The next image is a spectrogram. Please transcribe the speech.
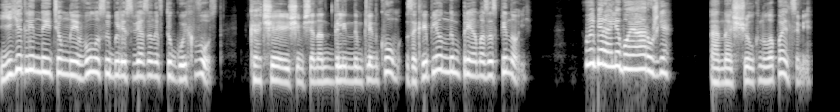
Ее длинные темные волосы были связаны в тугой хвост, качающимся над длинным клинком, закрепленным прямо за спиной. «Выбирай любое оружие». Она щелкнула пальцами,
